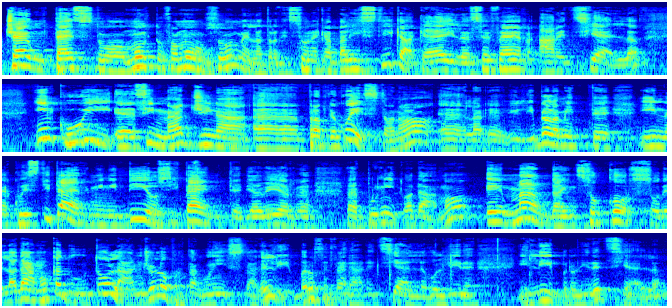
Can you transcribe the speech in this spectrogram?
C'è un testo molto famoso nella tradizione kabbalistica che è il Sefer Areziel, in cui eh, si immagina eh, proprio questo, no? Eh, la- eh, il libro la mette in questi termini, Dio si pente di aver eh, punito Adamo e manda in soccorso dell'Adamo caduto l'angelo protagonista del libro, Sefer Areziel vuol dire il libro di Reziel,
